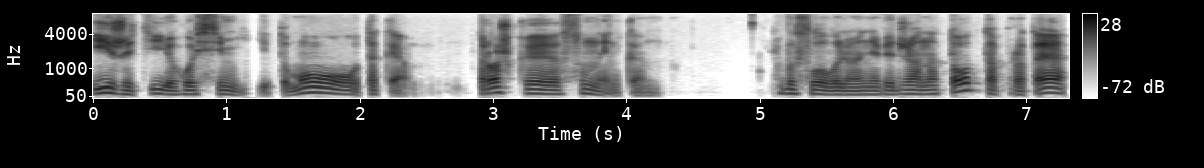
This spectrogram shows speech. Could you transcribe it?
і житті його сім'ї. Тому таке трошки сумненьке висловлювання від Жана Тотта, проте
